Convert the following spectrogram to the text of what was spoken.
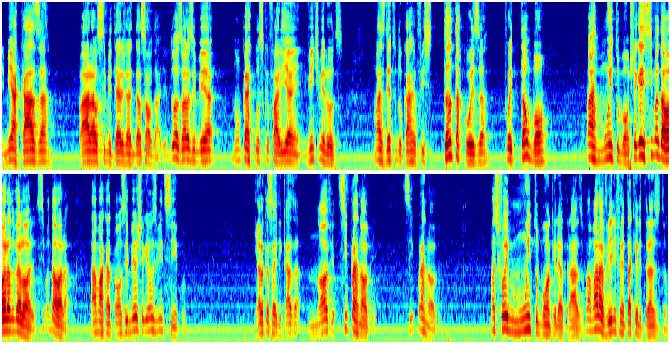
de minha casa para o cemitério Jardim da Saudade. Duas horas e meia num percurso que eu faria em 20 minutos. Mas dentro do carro eu fiz tanta coisa, foi tão bom, mas muito bom. Cheguei em cima da hora do velório, em cima da hora. Estava marcado para 11h30, eu cheguei às 11h25. E olha que eu saí de casa 9, 5 para as 9. 5 para as 9. Mas foi muito bom aquele atraso. Foi uma maravilha enfrentar aquele trânsito.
